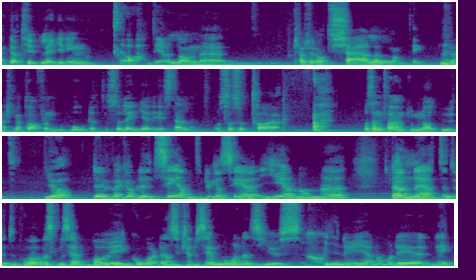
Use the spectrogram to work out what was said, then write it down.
Att jag typ lägger in, ja, det är väl någon, eh, kanske något kärl eller någonting Mm. sådär, som jag tar från bordet och så lägger jag det istället. Och så, så tar jag, och sen tar jag en promenad ut Ja, det verkar ha blivit sent. Du kan se genom eh, det här nätet ute på vad ska man säga, borggården så kan du se månens ljus skiner igenom. Och det är, det är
